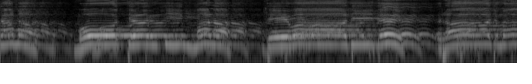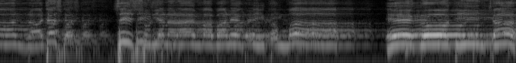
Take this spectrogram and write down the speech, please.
જામા મોત્યન કી માલા દેવાદી દેવ રા નારાયણ બાબા ને ઘણી કમ્મા એક દો તીન ચાર.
